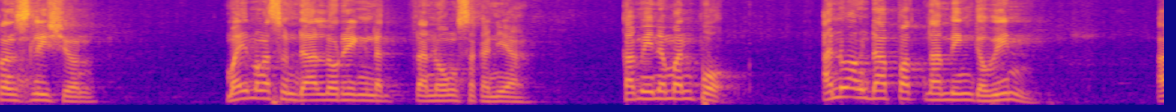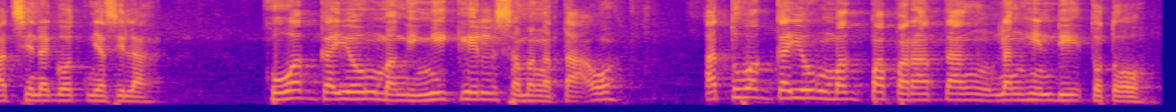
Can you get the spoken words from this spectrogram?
translation, may mga sundalo ring nagtanong sa kanya, kami naman po, ano ang dapat naming gawin? At sinagot niya sila, huwag kayong mangingikil sa mga tao at huwag kayong magpaparatang ng hindi totoo.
